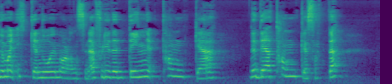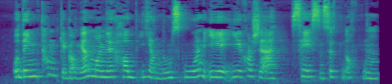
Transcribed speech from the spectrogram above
når man ikke når målene sine. Fordi det er den tanke, det er det tankesettet og den tankegangen man har hatt gjennom skolen i, i kanskje 16-17-18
